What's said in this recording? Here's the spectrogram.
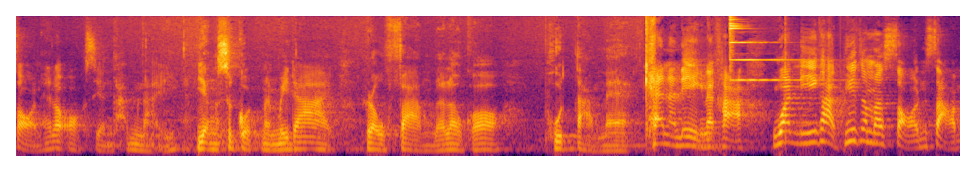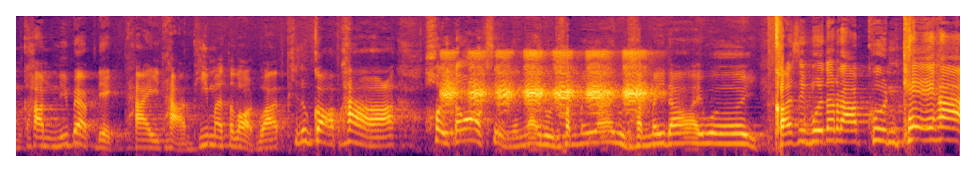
สอนให้เราออกเสียงคำไหน ยังสะกดมันไม่ได้ เราฟังแล้วเราก็พูดตามแม่ แค่นั้นเองนะคะ วันนี้ค่ะพี่จะมาสอน 3คำนี้แบบเด็กไทยถามพี่มาตลอดว่าพี่ลูกกอล์ฟค่ะหอยต้องออกเสียงยังไงหนูทำไม่ได้หนูทำไม่ได้เว้ยขอเสิบุต้อนรับคุณเคค่ะ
